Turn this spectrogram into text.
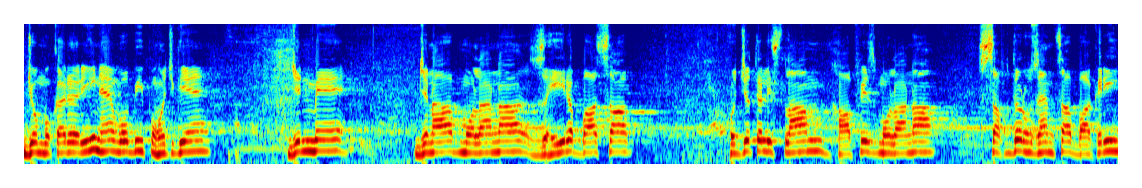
جو مقررین ہیں وہ بھی پہنچ گئے ہیں، جن میں جناب مولانا ظہیر عباس صاحب، حجت الاسلام حافظ مولانا صفدر حسین صاحب باکری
